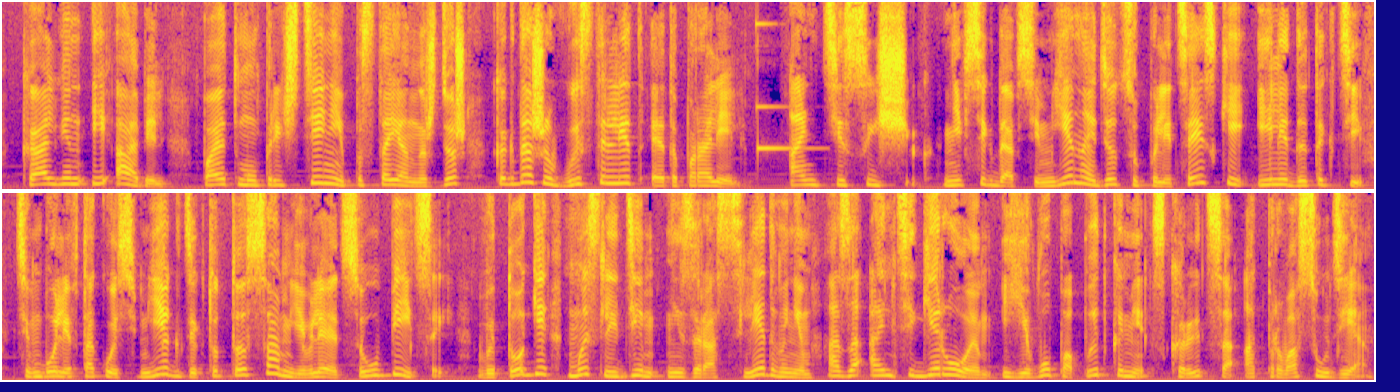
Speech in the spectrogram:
– Кальвин и Абель, поэтому при чтении постоянно ждешь, когда же выстрелит эта параллель антисыщик. Не всегда в семье найдется полицейский или детектив, тем более в такой семье, где кто-то сам является убийцей. В итоге мы следим не за расследованием, а за антигероем и его попытками скрыться от правосудия.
